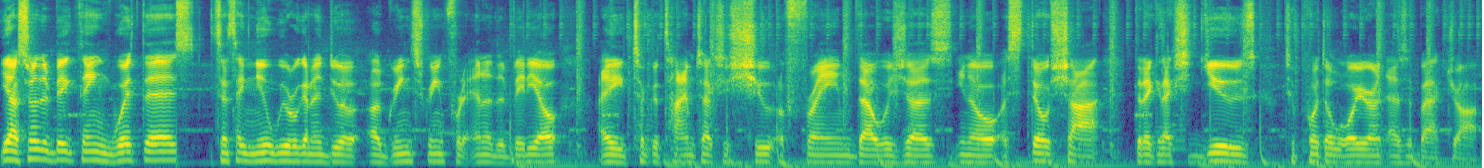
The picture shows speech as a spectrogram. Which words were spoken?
yeah so another big thing with this since I knew we were gonna do a, a, green screen for the end of the video I took the time to actually shoot a frame that was just you know a still shot that I could actually use to put the lawyer on as a backdrop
